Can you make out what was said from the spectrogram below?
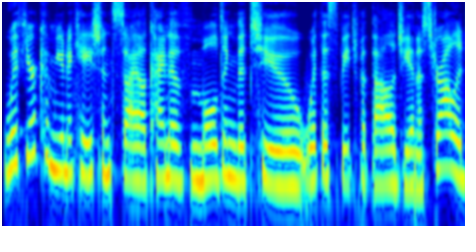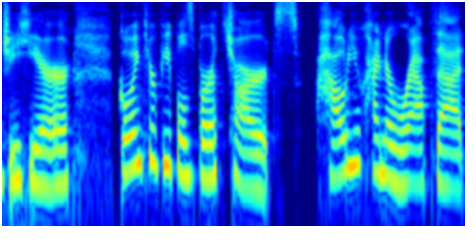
with your communication style, kind of molding the two with the speech pathology and astrology here, going through people's birth charts, how do you kind of wrap that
